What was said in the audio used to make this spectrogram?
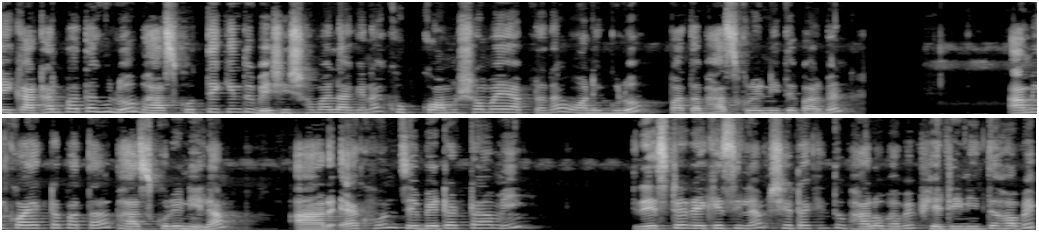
এই কাঁঠাল পাতাগুলো ভাজ করতে কিন্তু বেশি সময় লাগে না। খুব কম সময়ে আপনারা অনেকগুলো পাতা ভাজ করে নিতে পারবেন। আমি কয়েকটা পাতা ভাজ করে নিলাম। আর এখন যে বেটারটা আমি রেস্টে রেখেছিলাম, সেটা কিন্তু ভালোভাবে ফেটিয়ে নিতে হবে।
